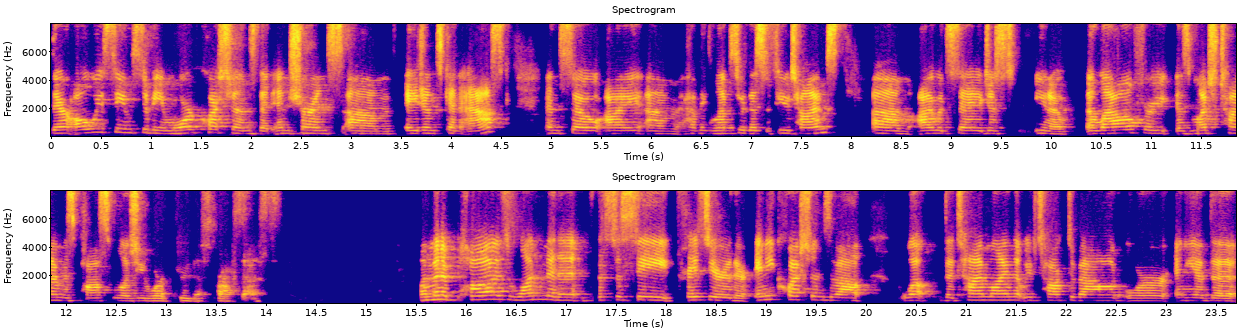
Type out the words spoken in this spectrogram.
There always seems to be more questions that insurance um, agents can ask. And so I, um, having lived through this a few times, um, I would say just, you know, allow for as much time as possible as you work through this process. I'm going to pause one minute just to see, Tracy, are there any questions about what the timeline that we've talked about or any of the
